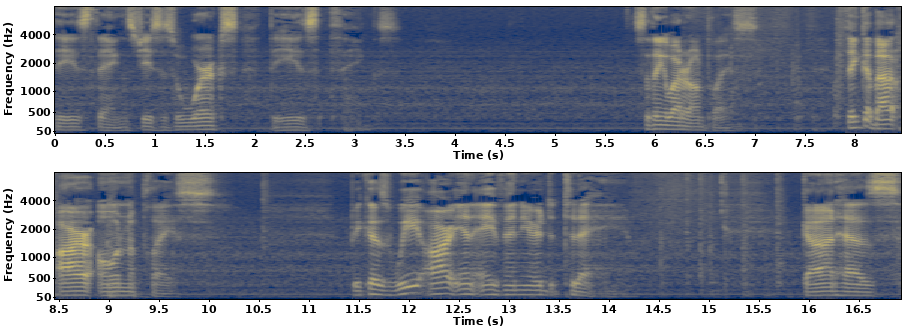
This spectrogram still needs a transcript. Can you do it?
these things. Jesus works these things. So think about our own place. Think about our own place. Because we are in a vineyard today God has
